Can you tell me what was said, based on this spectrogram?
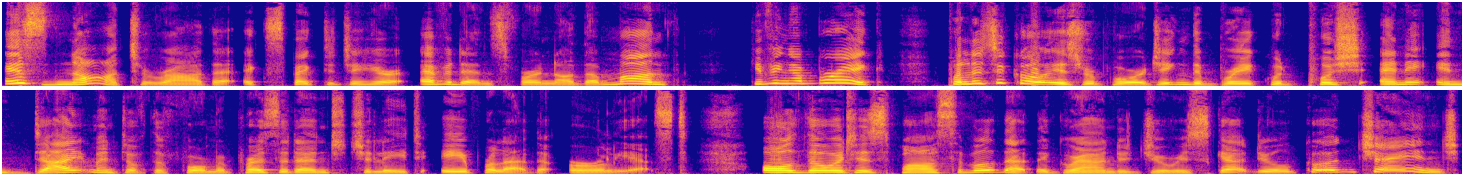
is not rather expected to hear evidence for another month, giving a break. Politico is reporting the break would push any indictment of the former president to late April at the earliest, although it is possible that the grand jury schedule could change.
